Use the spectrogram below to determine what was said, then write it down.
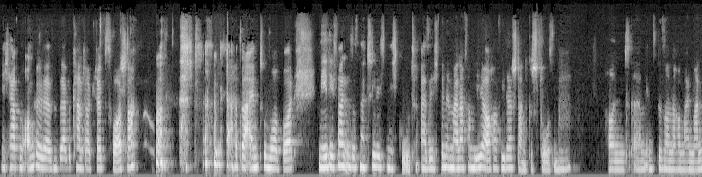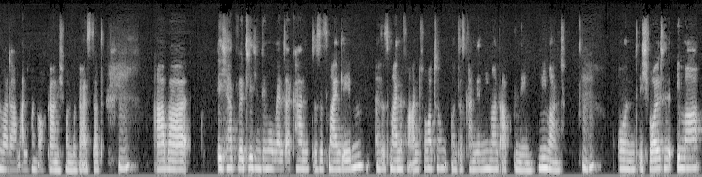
Ich habe einen Onkel, der ist ein sehr bekannter Krebsforscher. der hatte einen Tumorboard. Nee, die fanden das natürlich nicht gut. Also ich bin in meiner Familie auch auf Widerstand gestoßen. Mhm. Und ähm, insbesondere mein Mann war da am Anfang auch gar nicht von begeistert. Mhm. Aber ich habe wirklich in dem Moment erkannt, das ist mein Leben, es ist meine Verantwortung und das kann dir niemand abnehmen. Niemand. Mhm. Und ich wollte immer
